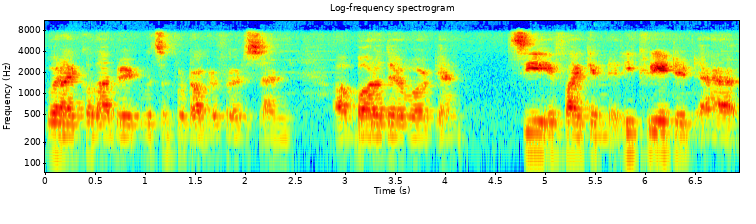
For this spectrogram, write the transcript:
where I collaborate with some photographers and uh, borrow their work and see if I can recreate it, uh,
